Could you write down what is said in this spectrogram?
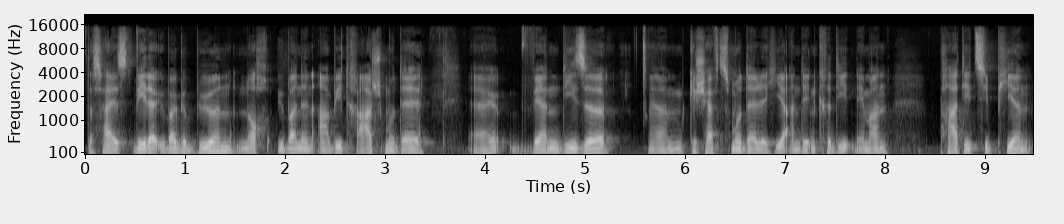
Das heißt, weder über Gebühren noch über ein Arbitragemodell äh, werden diese ähm, Geschäftsmodelle hier an den Kreditnehmern partizipieren.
